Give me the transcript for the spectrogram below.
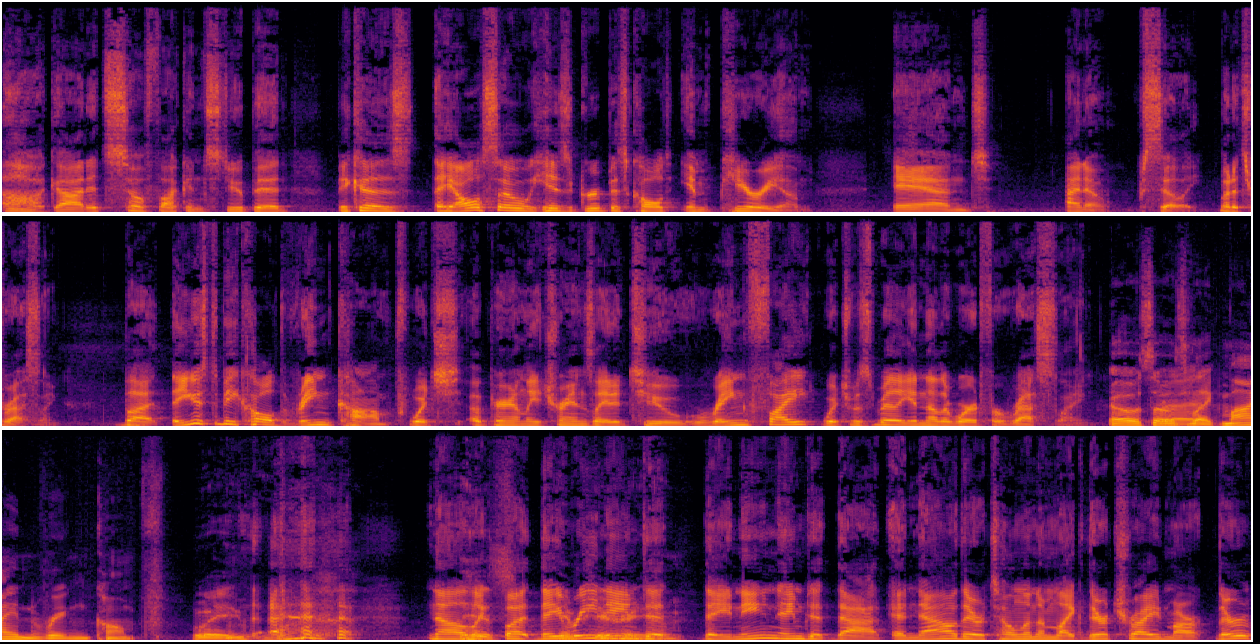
oh god, it's so fucking stupid because they also his group is called Imperium, and I know silly, but it's wrestling. But they used to be called Ringkampf, which apparently translated to ring fight, which was really another word for wrestling. Oh, so it's like mine ring comp. Wait, No, like, but they renamed it. They renamed it that, and now they're telling them like their trademark, their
